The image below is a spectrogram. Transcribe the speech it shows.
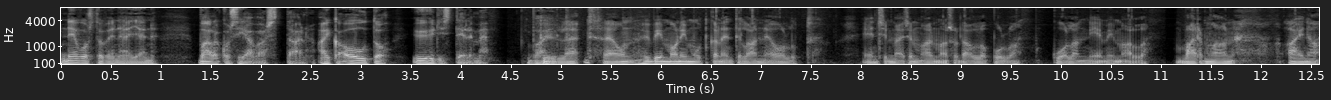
Neuvosto-Venäjän valkoisia vastaan. Aika outo yhdistelmä. Vai? Kyllä, se on hyvin monimutkainen tilanne ollut ensimmäisen maailmansodan lopulla Kuolan niemimalla. varmaan aina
